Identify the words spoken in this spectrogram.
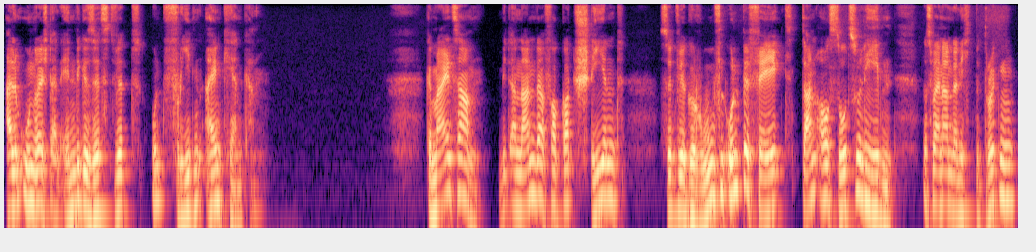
allem Unrecht ein Ende gesetzt wird und Frieden einkehren kann. Gemeinsam, miteinander vor Gott stehend, sind wir gerufen und befähigt, dann auch so zu leben, dass wir einander nicht bedrücken,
